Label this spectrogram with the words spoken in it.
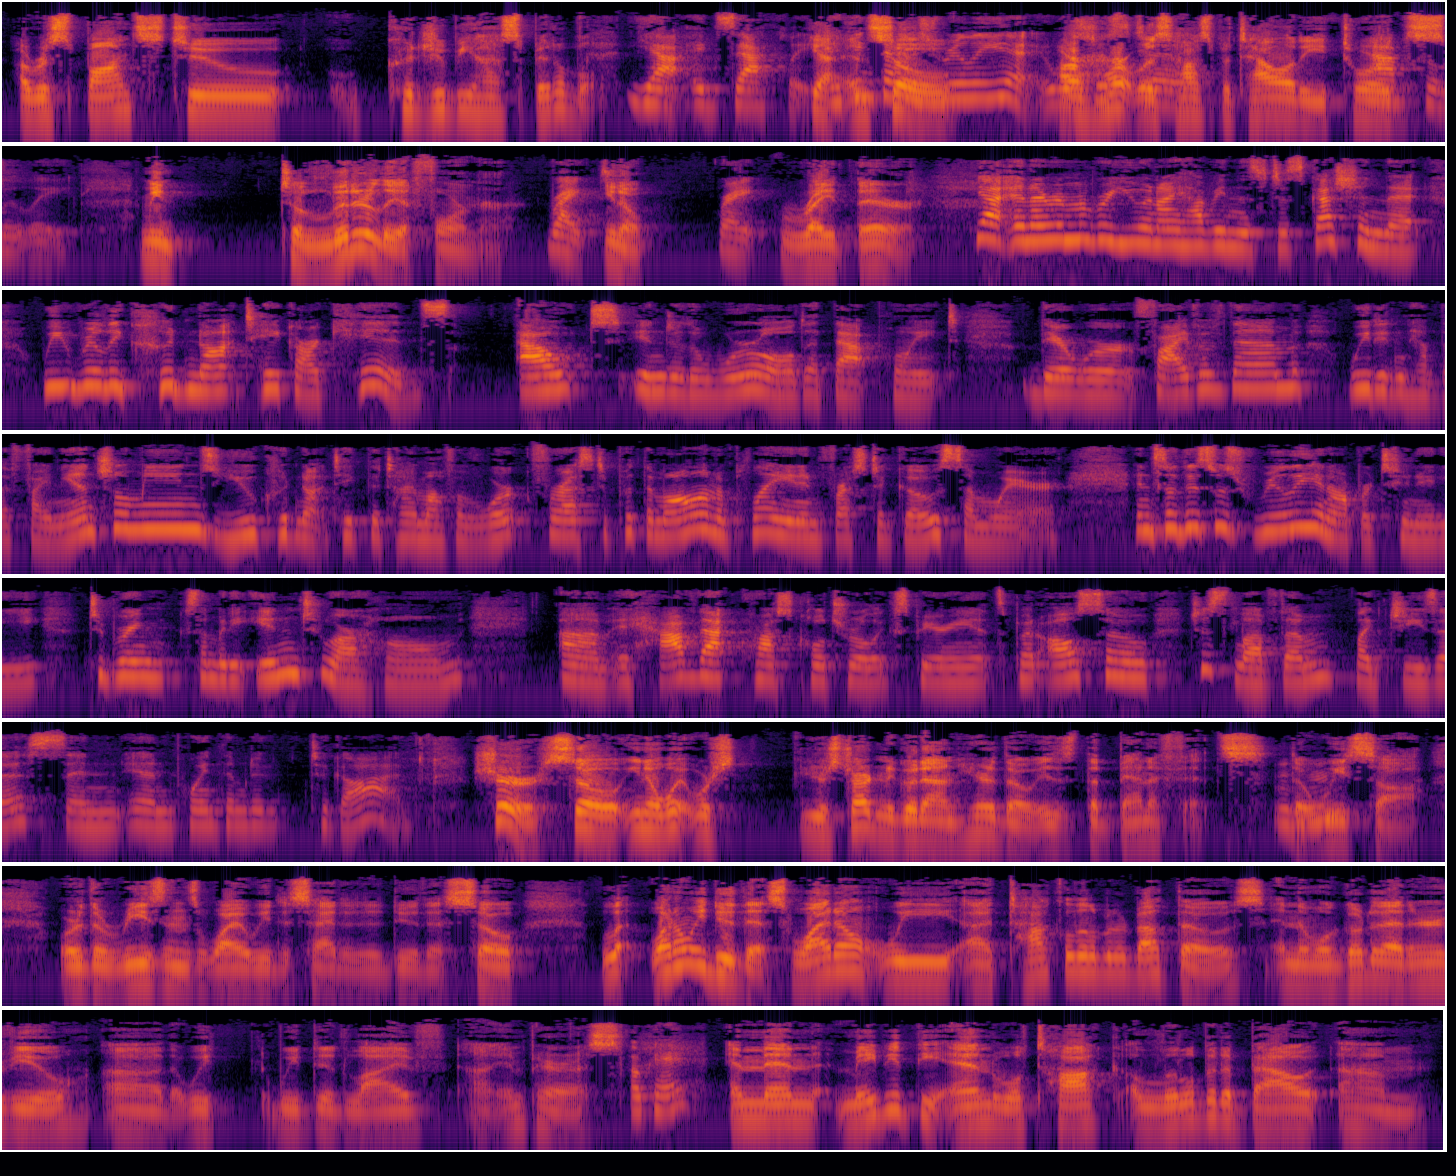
a response to could you be hospitable? yeah, exactly. Yeah, I think and that so was really it. it was our heart was a- hospitality towards. Absolutely. I mean, to literally a foreigner. Right. You know, Right. right there. Yeah, and I remember you and I having this discussion that we really could not take our kids out into the world at that point. There were five of them. We didn't have the financial means. You could not take the time off of work for us to put them all on a plane and for us to go somewhere. And so this was really an opportunity to bring somebody into our home. Um, and have that cross cultural experience, but also just love them like Jesus and, and point them to, to God. Sure. So you know what we're you're starting to go down here though is the benefits that Mm-hmm. we saw or the reasons why we decided to do this. So l- why don't we do this? Why don't we uh, talk a little bit about those, and then we'll go to that interview uh, that we we did live uh, in Paris. Okay. And then maybe at the end we'll talk a little bit about um,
